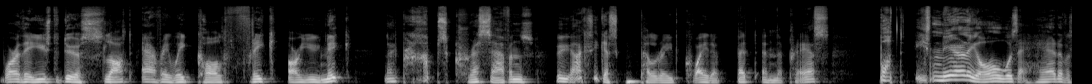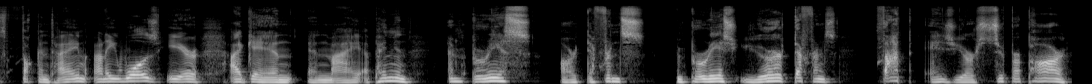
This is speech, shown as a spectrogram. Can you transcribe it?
where they used to do a slot every week called Freak or Unique? Now, perhaps Chris Evans, who actually gets pilloried quite a bit in the press, but he's nearly always ahead of his fucking time, and he was here again, in my opinion. Embrace our difference. Embrace your difference. That is your superpower.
